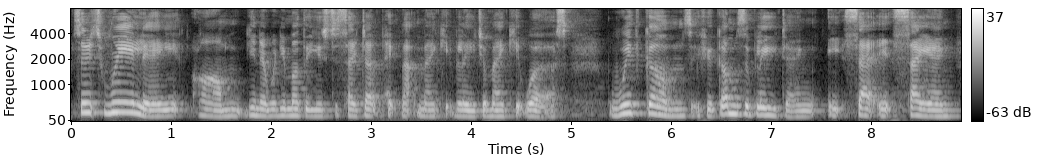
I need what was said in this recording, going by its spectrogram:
So it's really, um, you know, when your mother used to say, don't pick that and make it bleed, you'll make it worse. With gums, if your gums are bleeding, it's, it's saying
